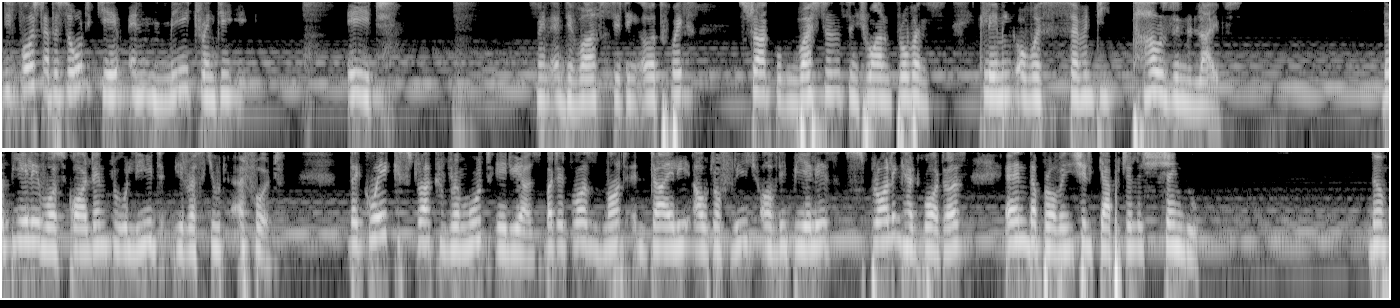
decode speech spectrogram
The first episode came in May 28 when a devastating earthquake struck western Sichuan province, claiming over 70,000 lives. The PLA was called in to lead the rescue effort. The quake struck remote areas, but it was not entirely out of reach of the PLA's sprawling headquarters in the provincial capital Chengdu. The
